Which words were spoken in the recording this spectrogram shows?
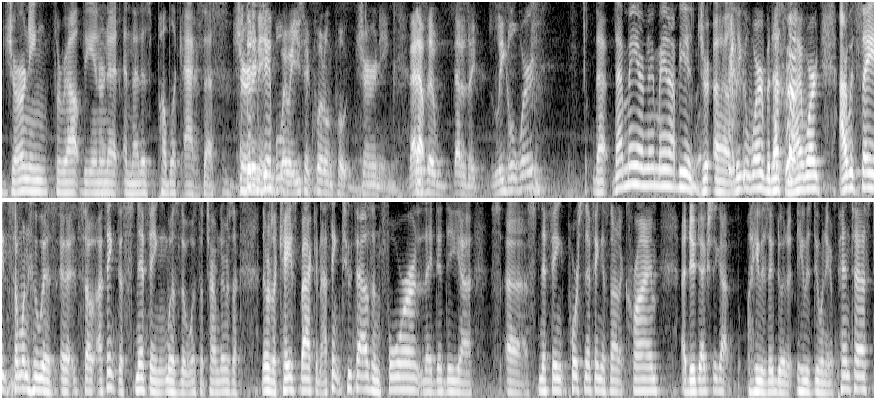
journeying throughout the internet, and that is public access. Journeying. example- Wait, wait. You said quote unquote journeying. That- that is a that is a legal word. That that may or may not be a uh, legal word, but that's my word. I would say someone who is uh, so. I think the sniffing was the was the term. There was a there was a case back in I think 2004. They did the uh, uh, sniffing. Port sniffing is not a crime. A dude actually got he was doing he was doing a pen test,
